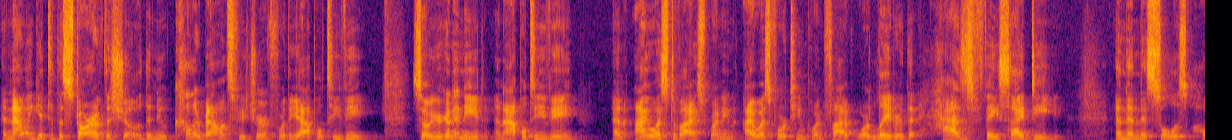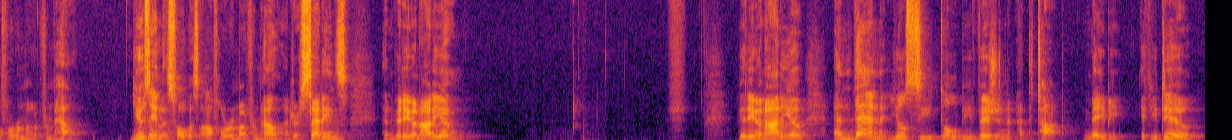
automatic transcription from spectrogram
And now we get to the star of the show, the new color balance feature for the Apple TV. So you're gonna need an Apple TV, an iOS device running iOS 14.5 or later that has Face ID, and then this soulless Awful Remote from Hell using the Solus Awful Remote from Hell under Settings, and Video and Audio, Video and Audio, and then you'll see Dolby Vision at the top. Maybe. If you do,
